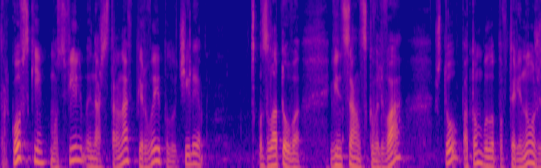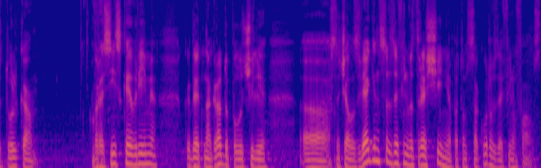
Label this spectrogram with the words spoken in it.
Тарковский, Мосфильм и наша страна впервые получили золотого венецианского льва, что потом было повторено уже только в российское время, когда эту награду получили э, сначала Звягинцев за фильм «Возвращение», а потом Сокуров за фильм «Фауст».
